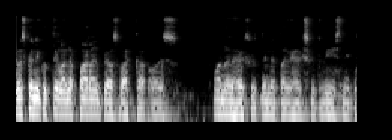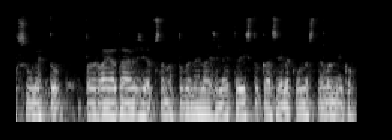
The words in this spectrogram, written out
olisiko niin kuin tilanne parempi, jos vaikka olisi vuonna 1994 tai 1995 niin suljettu tuo raja täysin ja sanottu venäläisille, että istukaa siellä, kunnes teillä on niin kuin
